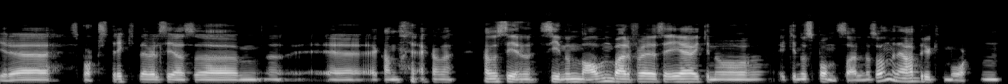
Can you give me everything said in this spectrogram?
tjukkere sportsdrikk. Det vil si altså eh, Jeg kan, jeg kan, kan jo si, si, noen navn, bare for jeg er ikke noe, ikke noe sponsa eller noe sånt, men jeg har brukt Morten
